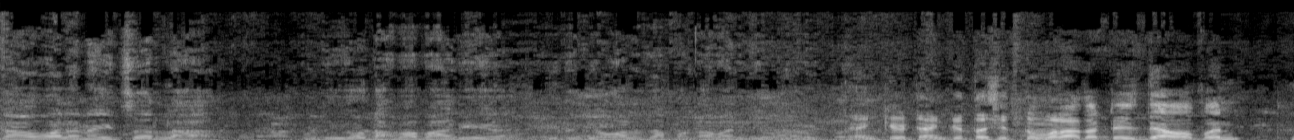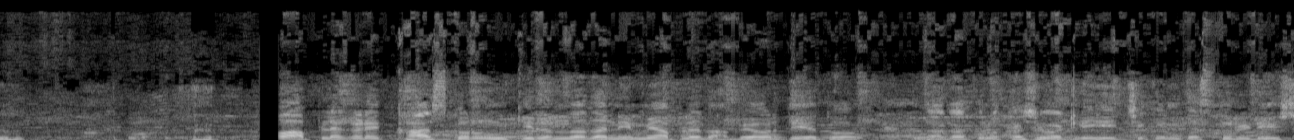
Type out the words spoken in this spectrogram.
गावाला ना विचारला ढाबा भारी आहे. इथं जेवायला पका भारी जेवायला थँक्यू थँक्यू तशीच तुम्हाला आता टेस्ट द्यावं आपण. आपल्याकडे खास करून किरण दादा नेहमी आपल्या धाब्यावरती येतो. दादा तुला कशी वाटली ही चिकन कस्तुरी डिश?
